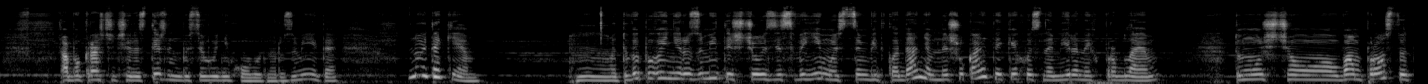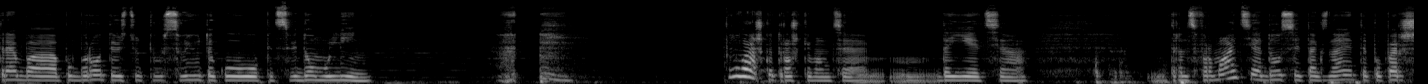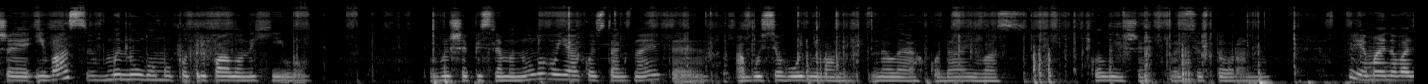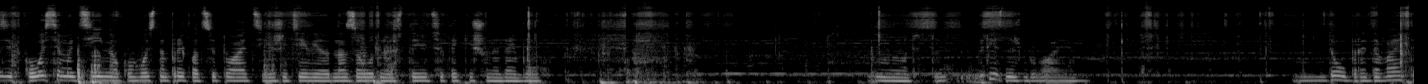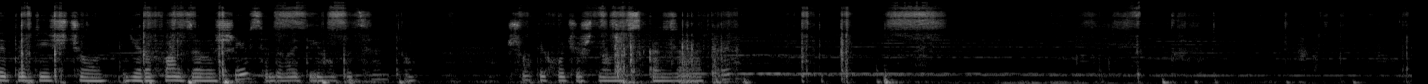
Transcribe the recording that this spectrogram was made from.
Або краще через тиждень, бо сьогодні холодно, розумієте? Ну і таке. То ви повинні розуміти, що зі своїм ось цим відкладанням не шукайте якихось намірених проблем, тому що вам просто треба побороти ось цю свою таку підсвідому лінь. Ну, важко трошки вам це дається. Трансформація досить, так знаєте, по-перше, і вас в минулому потріпало нехило. Ви ще після минулого якось, так, знаєте, або сьогодні вам нелегко, да, і вас колише в цю сторону. Ну, я маю на увазі когось емоційно, когось, наприклад, ситуації життєві одна за одною стаються такі, що не дай Бог. От, різне ж буває. Добре, давайте тоді що? Єрофант залишився. Давайте його по центру. Що ти хочеш нам сказати?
